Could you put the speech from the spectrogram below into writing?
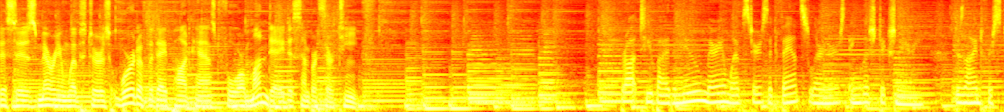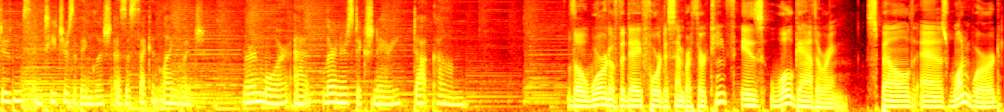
This is Merriam-Webster's Word of the Day podcast for Monday, December 13th. Brought to you by the new Merriam-Webster's Advanced Learners English Dictionary, designed for students and teachers of English as a second language. Learn more at learnersdictionary.com. The word of the day for December 13th is wool gathering, spelled as one word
